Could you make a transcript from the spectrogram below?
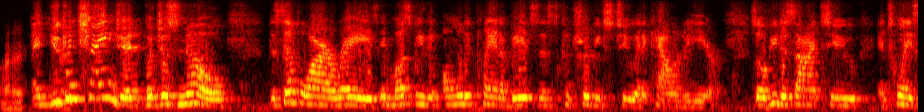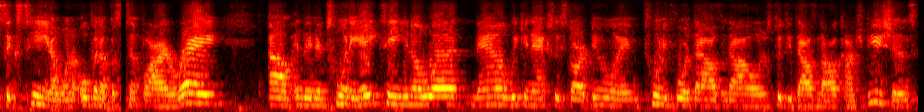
all right And you can change it, but just know the simple IRAs, it must be the only plan a business contributes to in a calendar year. So if you decide to, in 2016, I want to open up a simple IRA, um, and then in 2018, you know what? Now we can actually start doing $24,000, $50,000 contributions.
